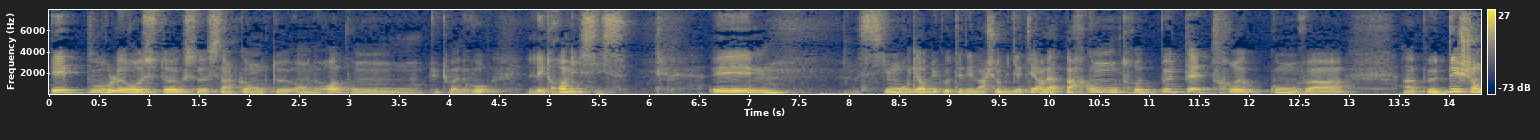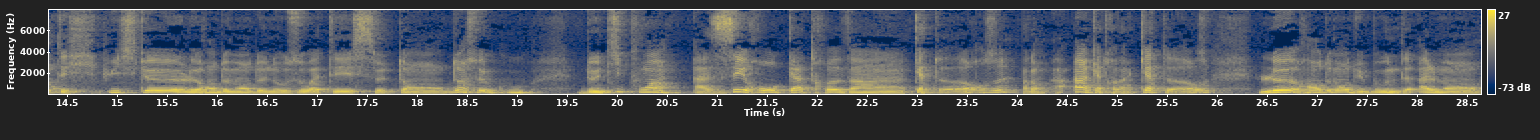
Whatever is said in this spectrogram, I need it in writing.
Et pour l'Eurostox 50 en Europe, on tutoie à nouveau les 3006. Et si on regarde du côté des marchés obligataires, là par contre, peut-être qu'on va un peu déchanter, puisque le rendement de nos OAT se tend d'un seul coup de 10 points à 0,94, pardon, à 1,94. Le rendement du Bund allemand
